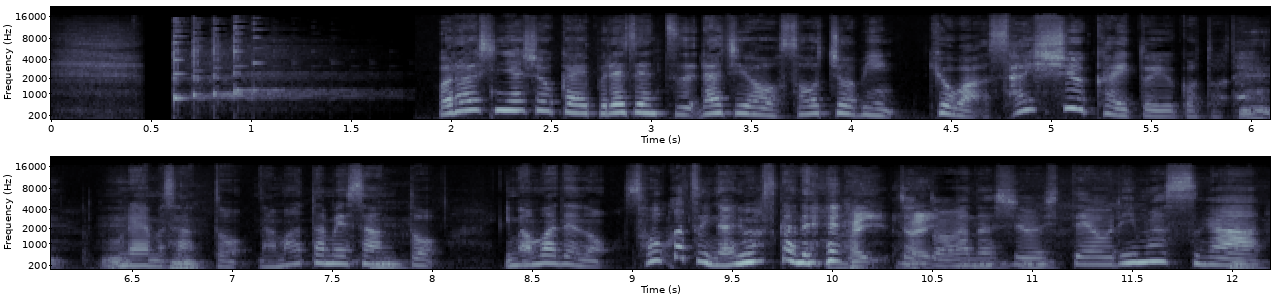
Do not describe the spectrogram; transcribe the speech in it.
笑うシニア紹介プレゼンツラジオ早朝便今日は最終回ということで、村山さんと生為さんと、今までの総括になりますかね、はいちょっとお話をしておりますが、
